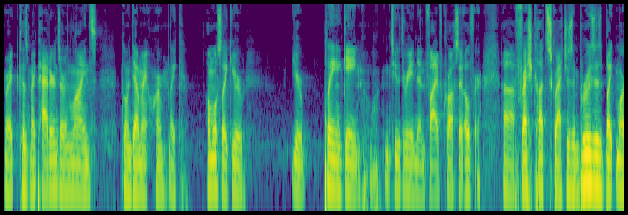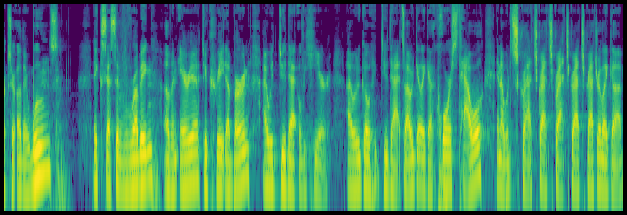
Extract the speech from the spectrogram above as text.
right? Because my patterns are in lines going down my arm, like almost like you're you're playing a game, two, three, and then five, cross it over. Uh, fresh cuts, scratches, and bruises, bite marks, or other wounds. Excessive rubbing of an area to create a burn. I would do that over here. I would go do that. So I would get like a coarse towel and I would scratch, scratch, scratch, scratch, scratch, or like a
